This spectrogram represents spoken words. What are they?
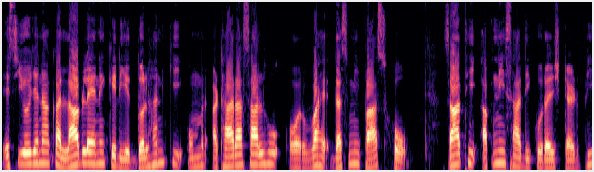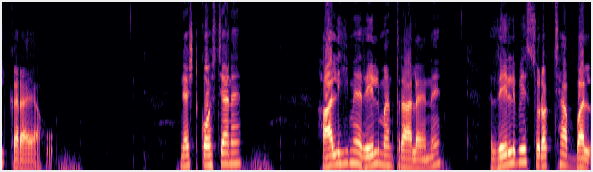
इस योजना का लाभ लेने के लिए दुल्हन की उम्र 18 साल हो और वह दसवीं पास हो। साथ ही अपनी शादी को रजिस्टर्ड भी कराया हो। नेक्स्ट क्वेश्चन है। हाल ही में रेल मंत्रालय ने रेलवे सुरक्षा बल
